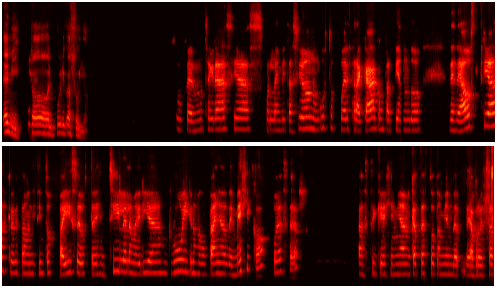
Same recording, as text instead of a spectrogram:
Emi, todo el público suyo. Súper, muchas gracias por la invitación. Un gusto poder estar acá compartiendo desde Austria, creo que estamos en distintos países, ustedes en Chile, la mayoría, Rui que nos acompaña de México, puede ser. Así que genial, me encanta esto también de, aprovechar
